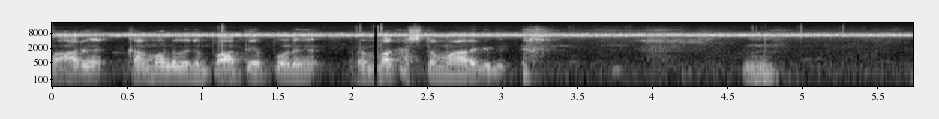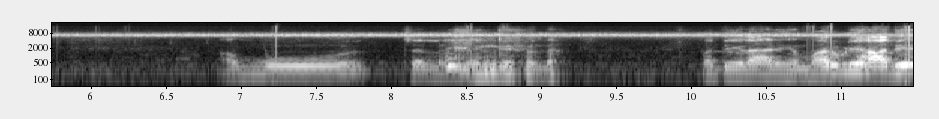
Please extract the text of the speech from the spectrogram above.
பாருங்க கமெண்ட் கொஞ்சம் பார்த்தே போடுங்க. ரொம்ப கஷ்டமா இருக்குது. அம்மு செல்லம் எங்க இருந்தா? பாத்தீங்களா நீங்க மறுபடியும் அதே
